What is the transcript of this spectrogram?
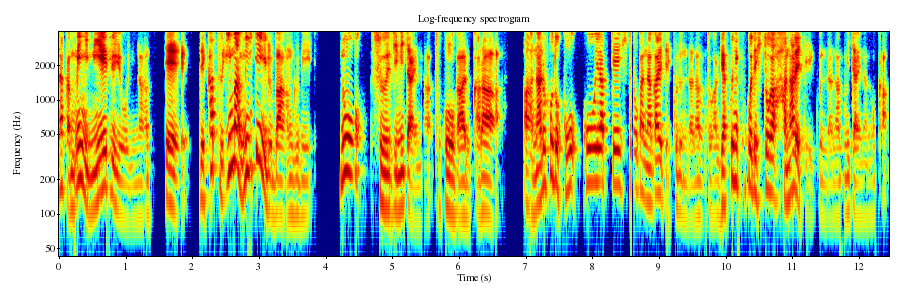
なんか目に見えるようになって、で、かつ今見ている番組の数字みたいなところがあるから、あ、なるほど、こう、こうやって人が流れてくるんだなとか、逆にここで人が離れていくんだなみたいなのが、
